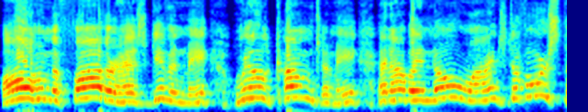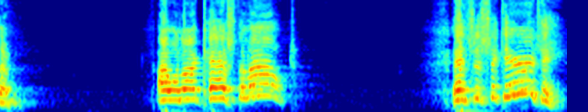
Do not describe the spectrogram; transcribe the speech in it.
All whom the Father has given me will come to me, and I will in no wise divorce them. I will not cast them out. It's a security.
